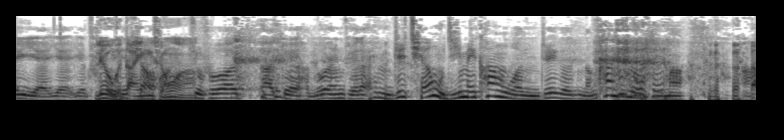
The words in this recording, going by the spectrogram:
以也也也出六个大英雄啊，就说啊，对很多人觉得，哎，你这前五集没看过，你这个能看第六集吗？啊，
